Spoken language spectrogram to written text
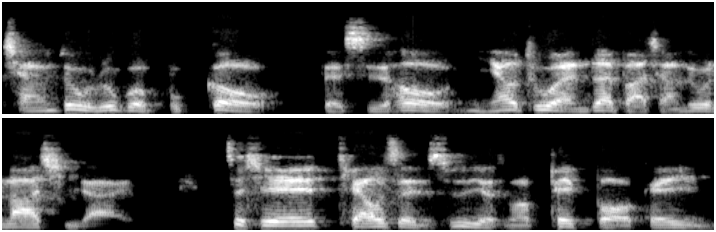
强度如果不够的时候，你要突然再把强度拉起来，这些调整是不是有什么 paper 可以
